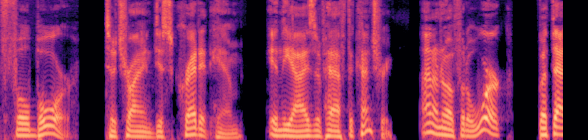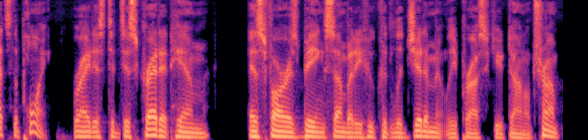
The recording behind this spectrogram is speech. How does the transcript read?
full bore to try and discredit him in the eyes of half the country. I don't know if it'll work, but that's the point, right? Is to discredit him as far as being somebody who could legitimately prosecute Donald Trump.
